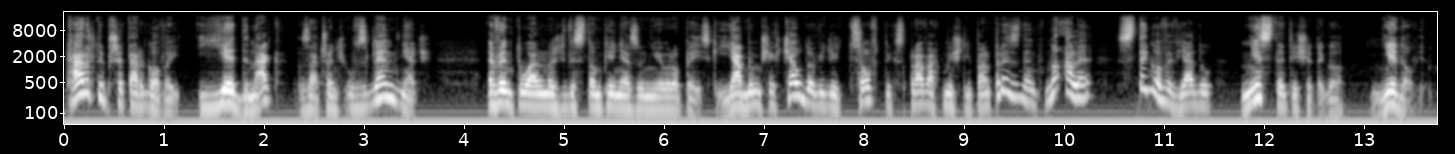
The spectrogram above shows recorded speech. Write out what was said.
karty przetargowej jednak zacząć uwzględniać ewentualność wystąpienia z Unii Europejskiej. Ja bym się chciał dowiedzieć, co w tych sprawach myśli pan prezydent, no ale z tego wywiadu niestety się tego nie dowiem.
